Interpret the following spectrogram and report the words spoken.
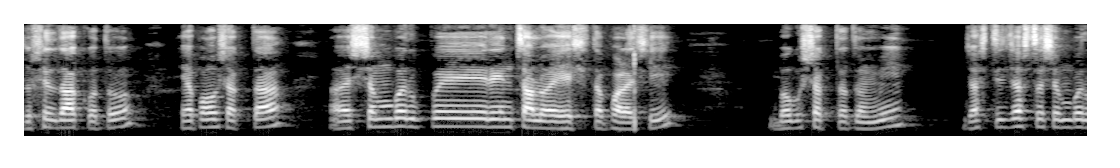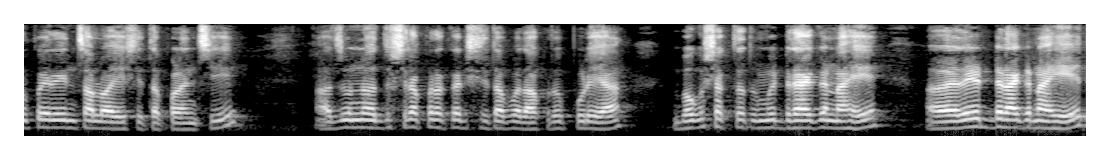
दुसरे दाखवतो. ह्या पाहू शकता. शंभर रुपये रेंज चालू आहे ह्या सीताफळाची. बघू शकता तुम्ही. जास्तीत जास्त शंभर रुपये रेंज चालू आहे सीताफळांची. अजून दुसऱ्या प्रकारची सीताफळ दाखवतो. पुढे या. बघू शकता तुम्ही ड्रॅगन आहे. रेड ड्रॅगन आहेत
